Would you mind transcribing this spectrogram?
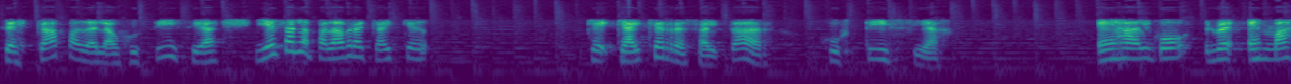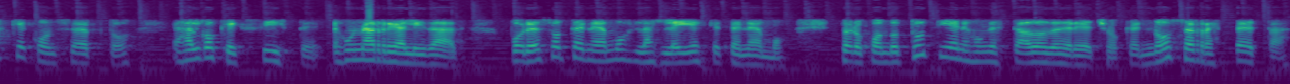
se escapa de la justicia y esa es la palabra que hay que, que, que hay que resaltar, justicia. Es algo, es más que concepto, es algo que existe, es una realidad. Por eso tenemos las leyes que tenemos. Pero cuando tú tienes un Estado de Derecho que no se respeta,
